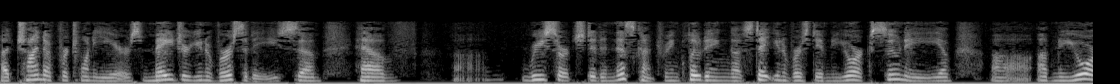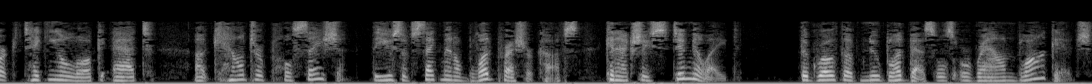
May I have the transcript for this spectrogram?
uh, China for 20 years. Major universities um, have uh, researched it in this country, including uh, State University of New York, SUNY uh, of New York, taking a look at uh, counter pulsation. The use of segmental blood pressure cuffs can actually stimulate the growth of new blood vessels around blockage.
